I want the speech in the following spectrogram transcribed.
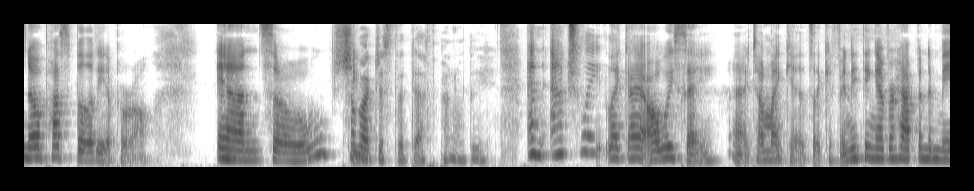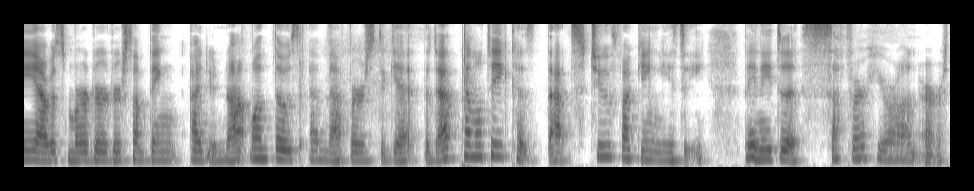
No possibility of parole. And so she How about just the death penalty? and actually, like I always say, and I tell my kids, like if anything ever happened to me, I was murdered or something, I do not want those MFers to get the death penalty because that's too fucking easy. They need to suffer here on earth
